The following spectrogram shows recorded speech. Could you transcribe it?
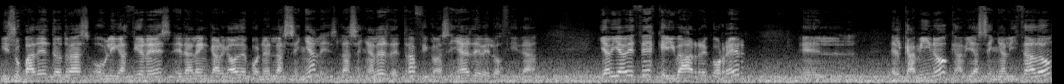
y su padre, entre otras obligaciones, era el encargado de poner las señales, las señales de tráfico, las señales de velocidad. Y había veces que iba a recorrer el, camino que había señalizado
